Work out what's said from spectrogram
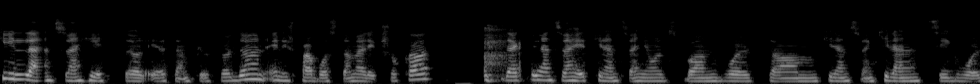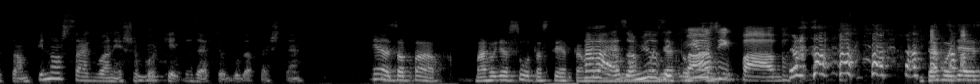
97-től éltem külföldön, én is puboztam elég sokat, de 97-98-ban voltam, 99-ig voltam Finnországban, és akkor Mhm. 2000-től Budapesten. Mi ez a pub? Már hogy a szót azt értem. Há, ez a music pub. Music pub! De hogy ez,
